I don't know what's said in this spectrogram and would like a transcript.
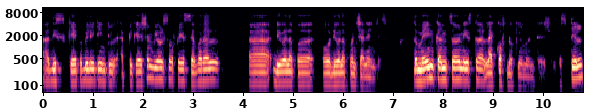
uh, this capability into application we also face several uh, developer or development challenges. The main concern is the lack of documentation. Still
